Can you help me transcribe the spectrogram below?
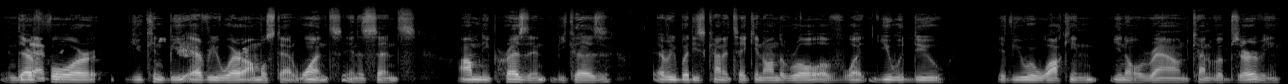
and Exactly. therefore you can be everywhere almost at once, in a sense, omnipresent, because everybody's kind of taking on the role of what you would do if you were walking, you know, around, kind of observing.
